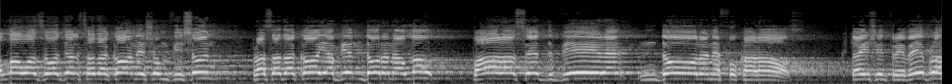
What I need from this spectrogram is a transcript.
Allahu azze ve xhel sadakan e shumëfishon, pra sadaka ja bjen n'dorën e Allahut, para se të bjerë në dorën e fukarasë. Këto ishin tre vepra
